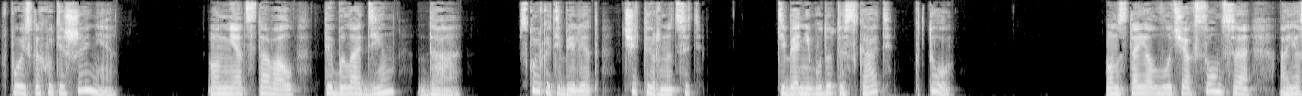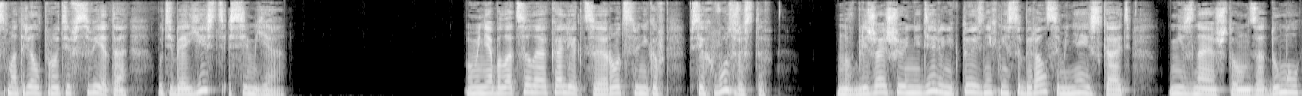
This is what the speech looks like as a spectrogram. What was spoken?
В поисках утешения? Он не отставал. «Ты был один?» «Да». «Сколько тебе лет?» «Четырнадцать». «Тебя не будут искать?» «Кто?» Он стоял в лучах солнца, а я смотрел против света. «У тебя есть семья?» У меня была целая коллекция родственников всех возрастов, но в ближайшую неделю никто из них не собирался меня искать. Не зная, что он задумал,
